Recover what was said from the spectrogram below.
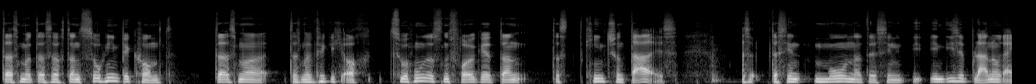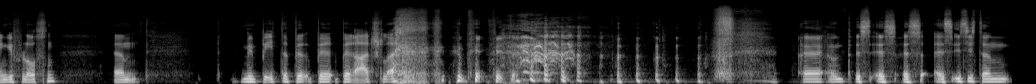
dass man das auch dann so hinbekommt, dass man, dass man wirklich auch zur hundertsten Folge dann das Kind schon da ist. Also das sind Monate sind in diese Planung reingeflossen. Ähm, mit Peter be, be, beratschlagen. mit, äh, und es, es, es, es ist sich dann,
